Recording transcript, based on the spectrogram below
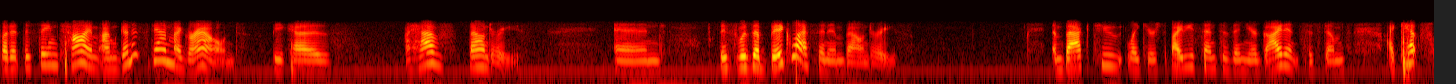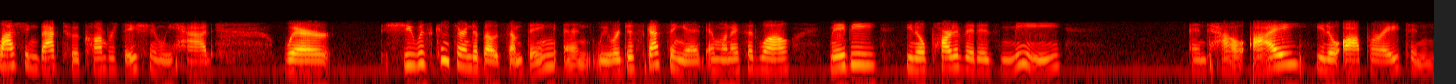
But at the same time, I'm going to stand my ground because I have boundaries. And this was a big lesson in boundaries. And back to like your spidey senses and your guidance systems, I kept flashing back to a conversation we had where she was concerned about something and we were discussing it and when I said, "Well, maybe, you know, part of it is me and how I, you know, operate and,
